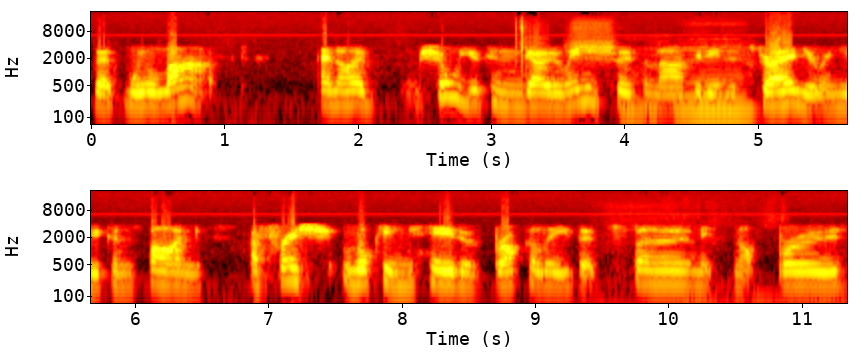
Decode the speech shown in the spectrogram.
that will last. And I'm sure you can go to any sure, supermarket yeah. in Australia and you can find a fresh looking head of broccoli that's firm, it's not bruised,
